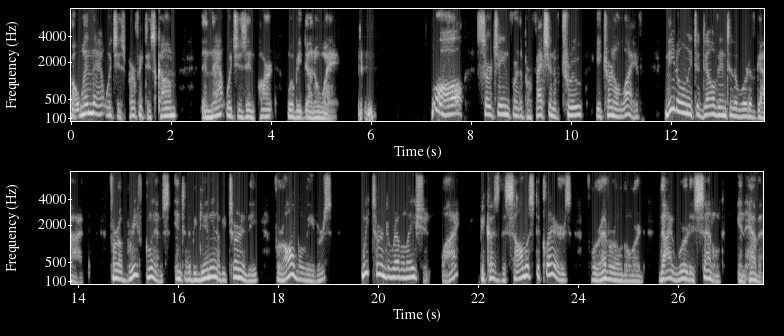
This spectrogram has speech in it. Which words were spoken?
But when that which is perfect is come, then that which is in part will be done away. All searching for the perfection of true eternal life need only to delve into the Word of God For a brief glimpse into the beginning of eternity for all believers, we turn to Revelation. Why? Because the psalmist declares, Forever, O Lord, thy word is settled in heaven.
